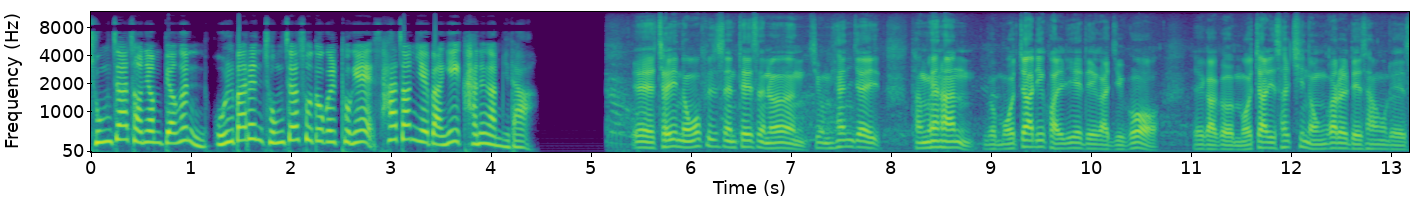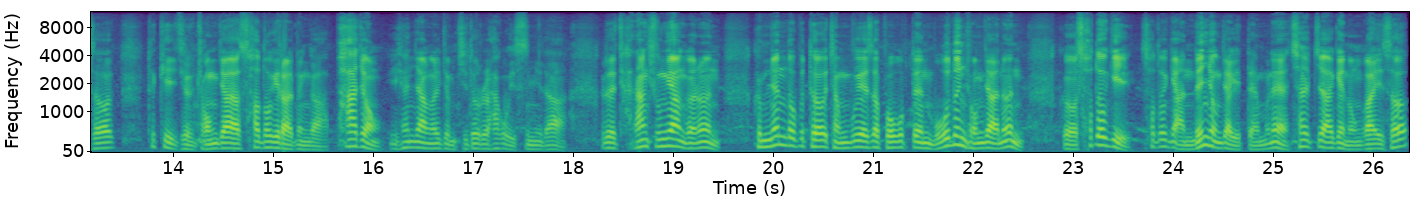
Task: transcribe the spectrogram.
종자 전염병은 올바른 종자 소독을 통해 사전 예방이 가능합니다. 예, 저희 농업기술센터에서는 지금 현재 당면한 그 모짜리 관리에 대해 가지고 저희가 그 모짜리 설치 농가를 대상으로 해서 특히 지금 종자 사독이라든가 파종 이 현장을 좀 지도를 하고 있습니다. 그래서 가장 중요한 거는 금년도부터 정부에서 보급된 모든 종자는 그 소독이 소독이 안 된 종자이기 때문에 철저하게 농가에서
